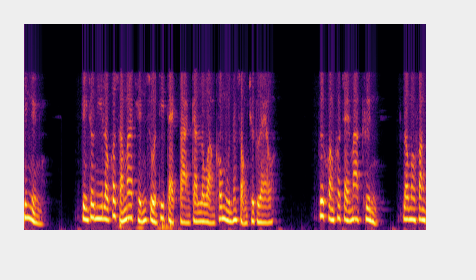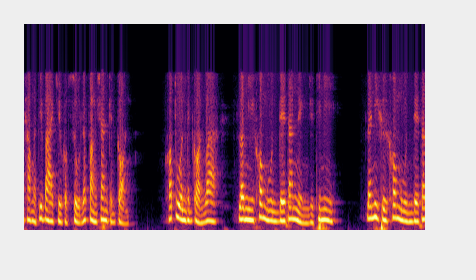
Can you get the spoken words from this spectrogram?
ที่ 1 เพียงเท่านี้เราก็สามารถเห็นส่วนที่แตกต่างกันระหว่างข้อมูลทั้งสองชุดแล้ว เพื่อความเข้าใจมากขึ้น เรามาฟังคำอธิบายเกี่ยวกับสูตรและฟังก์ชันกันก่อน ขอทวนกันก่อนว่า เรามีข้อมูล Data 1 อยู่ที่นี่ และนี่คือข้อมูล Data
